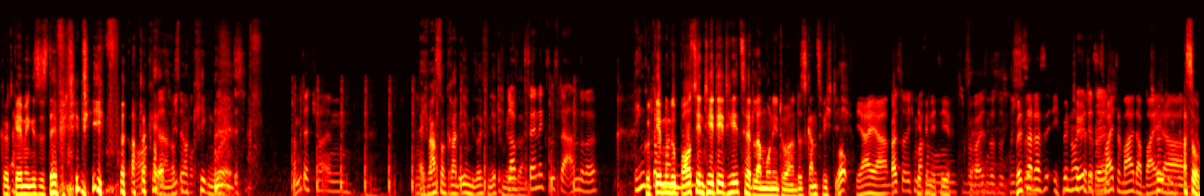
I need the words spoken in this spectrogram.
Good Gaming ist es definitiv. Okay, Das dann lass mal kicken, Words. Ist- Haben wir das schon einen... Ja, Ich war's doch gerade eben, wie soll ich denn jetzt Ich schon wieder glaube, sein? Xenix ist der andere. Denk Gaming, mal du brauchst den TTT-Zettel am Monitor. Das ist ganz wichtig. Wow. Ja, ja. Was soll ich machen, Definitiv. um zu beweisen, dass es nicht Wisst ihr, dass ich bin heute Tötet das zweite Mal dabei, Tötet da. Achso,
